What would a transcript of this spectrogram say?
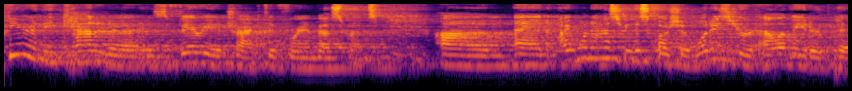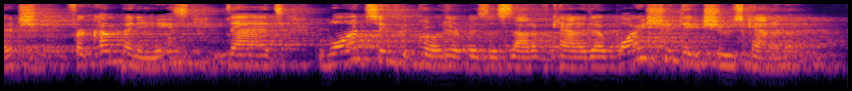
clearly, Canada is very attractive for investment. Um, and I want to ask you this question What is your elevator pitch for companies that want to grow their business out of Canada? Why should they choose Canada?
